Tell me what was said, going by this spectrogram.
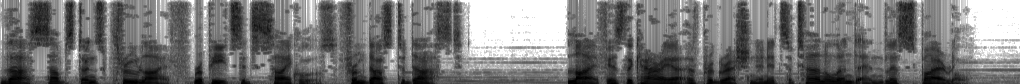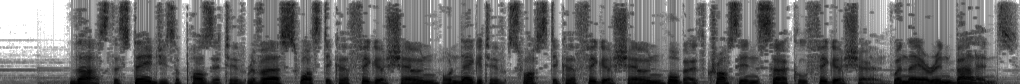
Thus substance, through life, repeats its cycles, from dust to dust. Life is the carrier of progression in its eternal and endless spiral. Thus the stages are positive reverse swastika figure shown, or negative swastika figure shown, or both cross-in circle figure shown, when they are in balance.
